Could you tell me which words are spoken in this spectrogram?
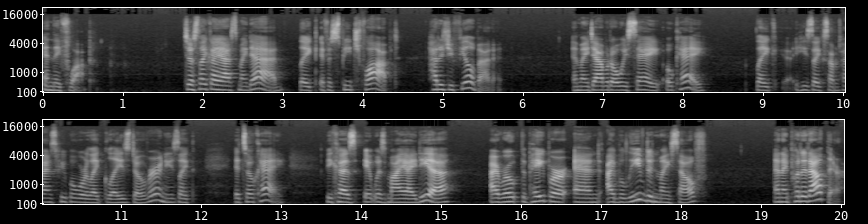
and they flop. Just like I asked my dad, like if a speech flopped, how did you feel about it? And my dad would always say, okay. Like he's like, sometimes people were like glazed over, and he's like, it's okay because it was my idea. I wrote the paper and I believed in myself and I put it out there.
